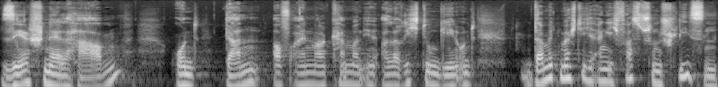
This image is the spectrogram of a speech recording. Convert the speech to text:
sehr schnell haben und dann auf einmal kann man in alle Richtungen gehen und damit möchte ich eigentlich fast schon schließen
